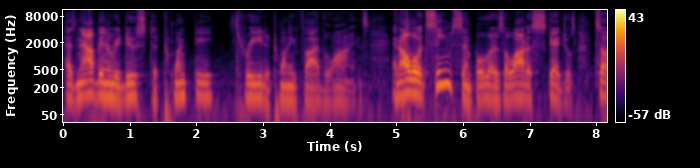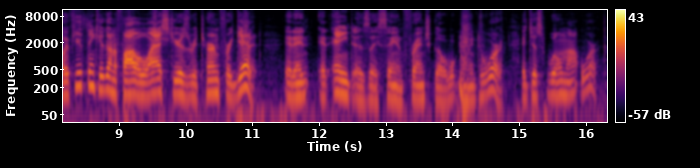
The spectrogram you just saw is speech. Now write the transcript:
has now been reduced to 23 to 25 lines. And although it seems simple, there's a lot of schedules. So if you think you're going to follow last year's return, forget it. It ain't, it ain't, as they say in French, go, going to work. It just will not work.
